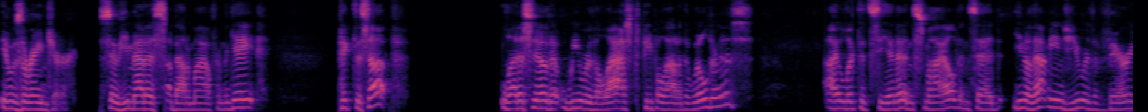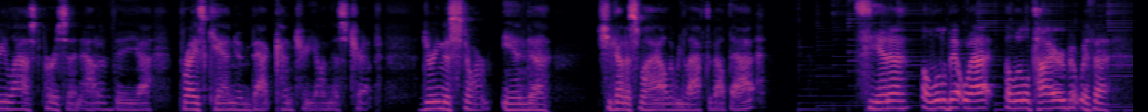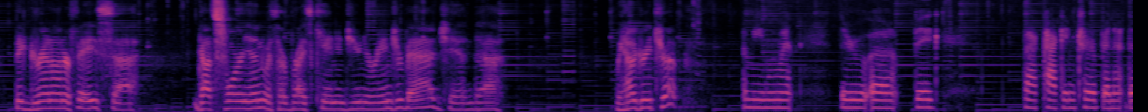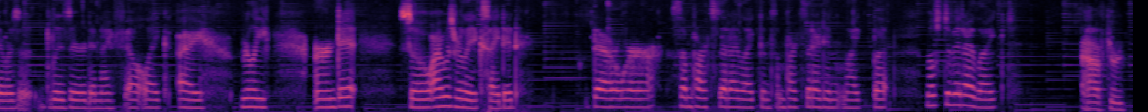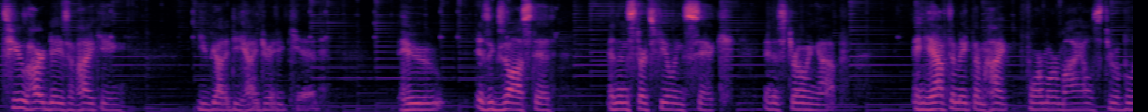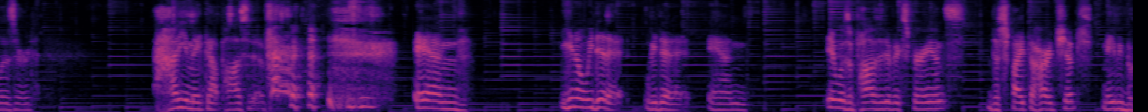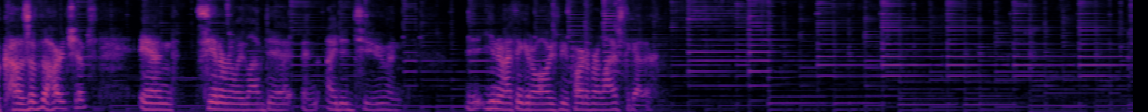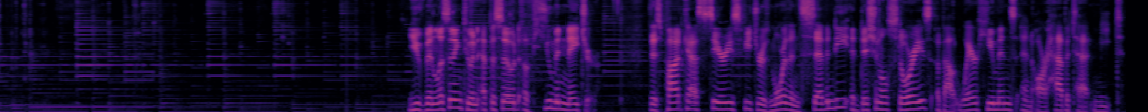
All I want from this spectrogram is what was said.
it was the ranger. So he met us about a mile from the gate, picked us up, let us know that we were the last people out of the wilderness. I looked at Sienna and smiled and said, You know, that means you were the very last person out of the uh, Bryce Canyon backcountry on this trip during this storm. And uh, she kind of smiled and we laughed about that. Sienna, a little bit wet, a little tired, but with a big grin on her face, uh, got sworn in with her Bryce Canyon Junior Ranger badge, and uh, we had a great trip. I mean, we went through a big backpacking trip, and it, there was a blizzard, and I felt like I really earned it. So I was really excited. There were some parts that I liked and some parts that I didn't like, but most of it I liked. After two hard days of hiking, you've got a dehydrated kid who is exhausted and then starts feeling sick and is throwing up. And you have to make them hike four more miles through a blizzard. How do you make that positive? and, you know, we did it. We did it. And it was a positive experience despite the hardships, maybe because of the hardships. And Sienna really loved it, and I did too. And, you know, I think it'll always be a part of our lives together. You've been listening to an episode of Human Nature. This podcast series features more than 70 additional stories about where humans and our habitat meet.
